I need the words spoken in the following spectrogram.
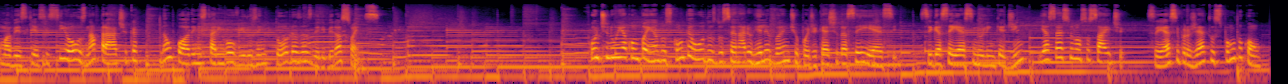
uma vez que esses CEOs, na prática, não podem estar envolvidos em todas as deliberações. Continue acompanhando os conteúdos do Cenário Relevante, o podcast da CIS. Siga a CIS no LinkedIn e acesse o nosso site csprojetos.com.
